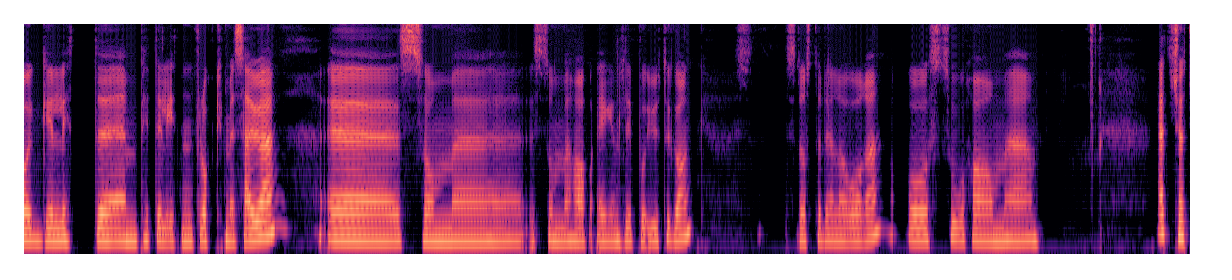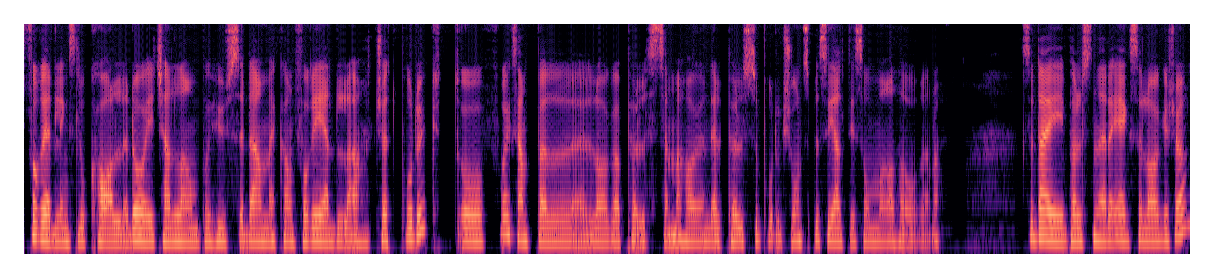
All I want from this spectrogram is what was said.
òg litt eh, en bitte liten flokk med sauer, eh, som, eh, som vi har egentlig på utegang største del av året. Og så har vi et kjøttforedlingslokale da i kjelleren på huset der vi kan foredle kjøttprodukt og for eksempel lage pølse. Vi har jo en del pølseproduksjon, spesielt i sommerhalvåret, da. Så de pølsene er det jeg som lager sjøl.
